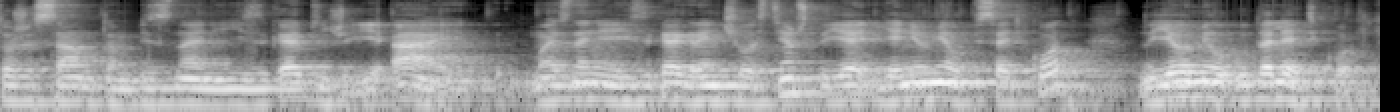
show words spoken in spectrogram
тоже сам там без знания языка. И, а, мое знание языка ограничилось тем, что я, я не умел писать код, но я умел удалять код.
